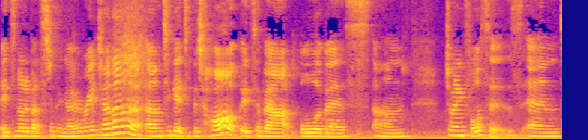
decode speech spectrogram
it's not about stepping over each other um, to get to the top. It's about all of us um, joining forces and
